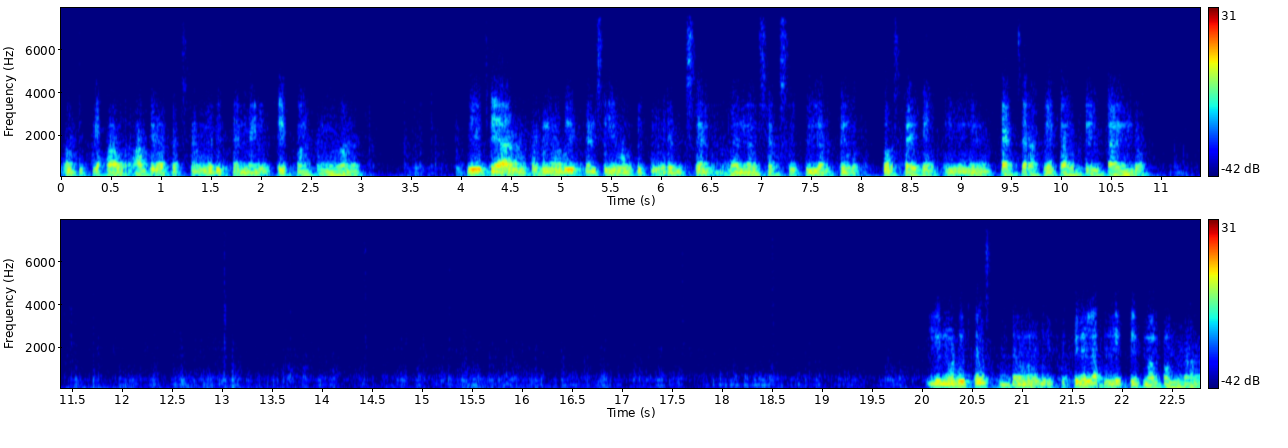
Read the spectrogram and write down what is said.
ಒ ಟಿ ಪಿ ಹಾಕಿದ ತಕ್ಷಣ ವೆರಿಫೈ ಮೇಲೆ ಕ್ಲಿಕ್ ಮಾಡ್ಕೊಂಡ್ಬಿಡೋಣ ವೆರಿಫೈ ಆದ ತಕ್ಷಣ ನೋಡಿ ಫ್ರೆಂಡ್ಸ್ ಇಲ್ಲಿ O T P verification done and successful ಅಂತ ತೋರಿಸ್ತಾ ಇದೆ ಇಲ್ಲಿ ನೀವು ಕ್ಯಾಪ್ಚರ್ ಹಾಕಬೇಕಾಗುತ್ತೆ ಇಲ್ಲಿ ಕೆಳಗಿಂದ ಇಲ್ಲಿ ನೋಡಿ ಫ್ರೆಂಡ್ಸ್ ಡೌನ್ಲೋಡ್ ಇಫೆಕ್ಟಿಗೆಲ್ಲ ಇಲ್ಲಿ ಕ್ಲಿಕ್ ಮಾಡ್ಕೊಂಡ್ಬಿಡೋಣ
